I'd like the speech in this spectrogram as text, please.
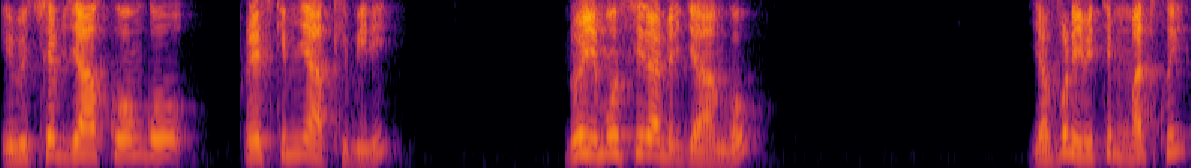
ibice bya kongo presque imyaka ibiri n'uyu munsi iriya miryango yavuna ibiti mu matwi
